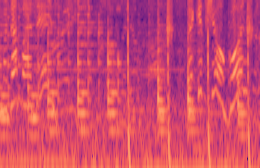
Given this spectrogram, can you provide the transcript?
madam ba din? Nagkip siya o gold?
